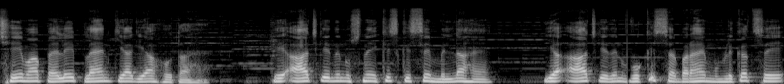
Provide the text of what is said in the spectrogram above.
छः माह पहले प्लान किया गया होता है। कि आज के दिन उसने किस किस से मिलना है या आज के दिन वो किस सरबराह ममलिकत से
